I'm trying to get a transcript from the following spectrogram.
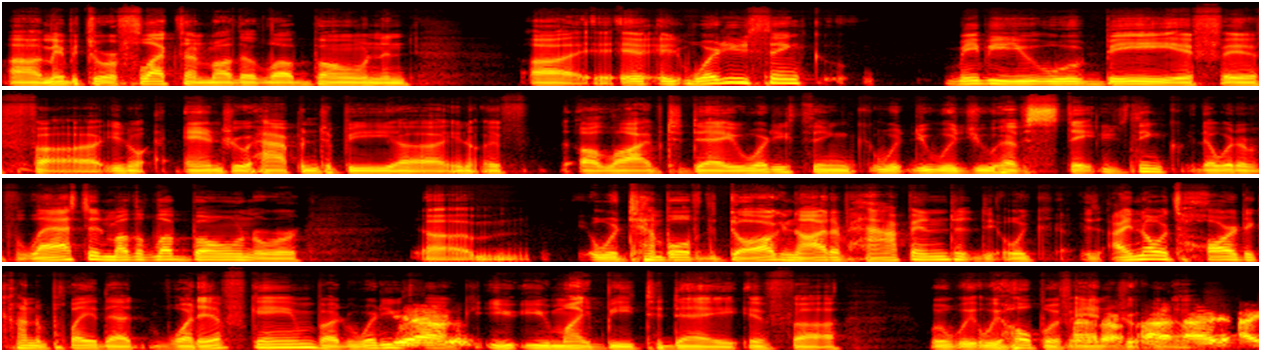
uh, maybe to reflect on Mother Love Bone and uh, it, it, where do you think maybe you would be if if uh, you know Andrew happened to be uh, you know if alive today? What do you think would you would you have stayed? You think that would have lasted Mother Love Bone or um, would Temple of the Dog not have happened? Like, I know it's hard to kind of play that what if game, but what do you Yeah. think you, you might be today if uh, we- we, hope if I, Andrew? don't- I, I,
